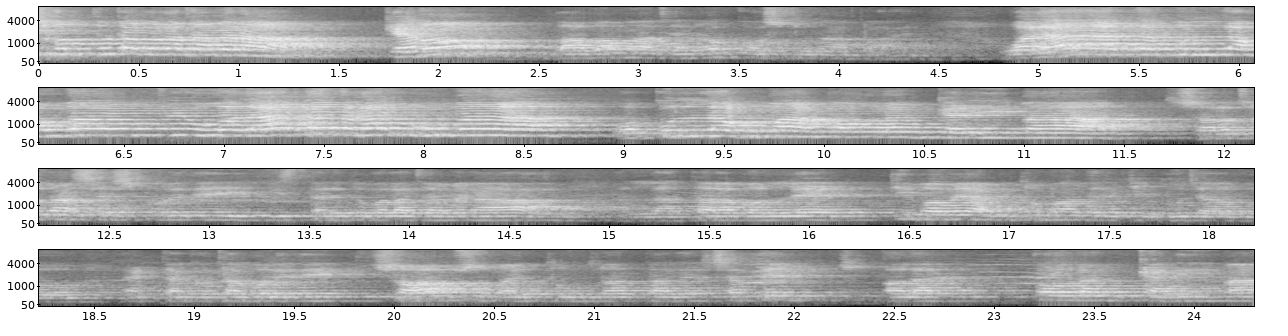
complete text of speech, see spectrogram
শব্দটা বলা যাবে না। কেন? বাবা মা যেন কষ্ট না পায়। ওয়ালা তাকুল লাহুমা উফ ওয়ালা তানহারহুমা ওয়া কুল শেষ করে দেই, বিস্তারিত বলা যাবে না। আল্লাহ তাআলা বললেন, কীভাবে আমি তোমাদেরকে বুঝাবো? একটা কথা বলে দিই, সব সময় তোমরা তাদের সাথে কওলান কারীমা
